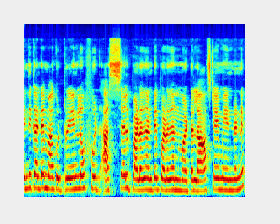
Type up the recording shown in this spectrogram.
ఎందుకంటే మాకు ట్రైన్లో ఫుడ్ అస్సలు పడదంటే పడదనమాట లాస్ట్ టైం ఏంటంటే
